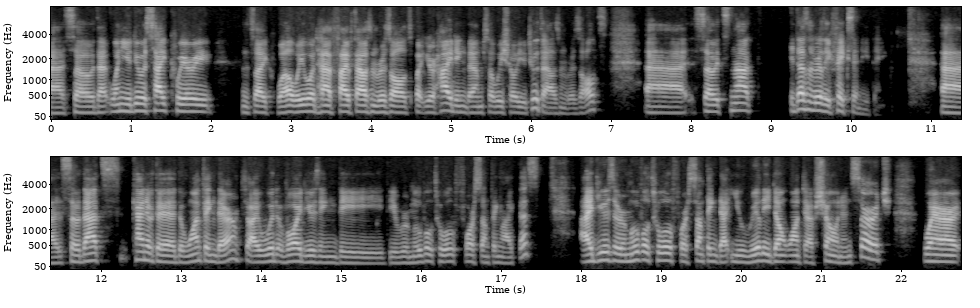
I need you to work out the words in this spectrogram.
Uh, so that when you do a site query, it's like, well, we would have 5,000 results, but you're hiding them, so we show you 2,000 results. Uh, so it's not, it doesn't really fix anything. Uh, so that's kind of the, the one thing there. So I would avoid using the, the removal tool for something like this. I'd use a removal tool for something that you really don't want to have shown in search, where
